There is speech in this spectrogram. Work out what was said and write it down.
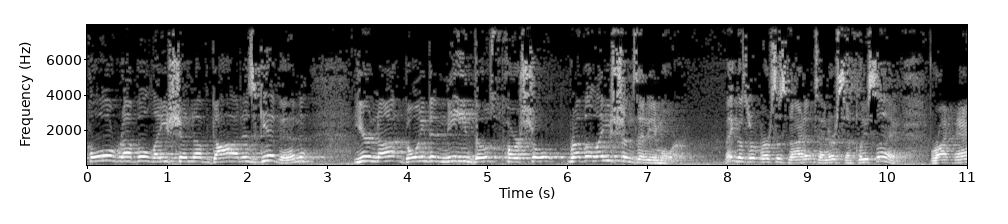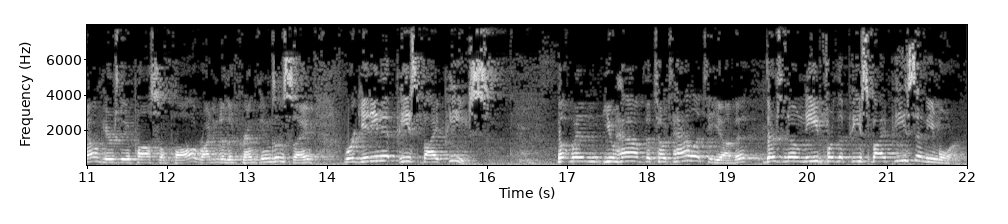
full revelation of God is given, you're not going to need those partial revelations anymore. I think that's what verses 9 and 10 are simply saying. Right now, here's the Apostle Paul writing to the Corinthians and saying, We're getting it piece by piece. But when you have the totality of it, there's no need for the piece by piece anymore.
